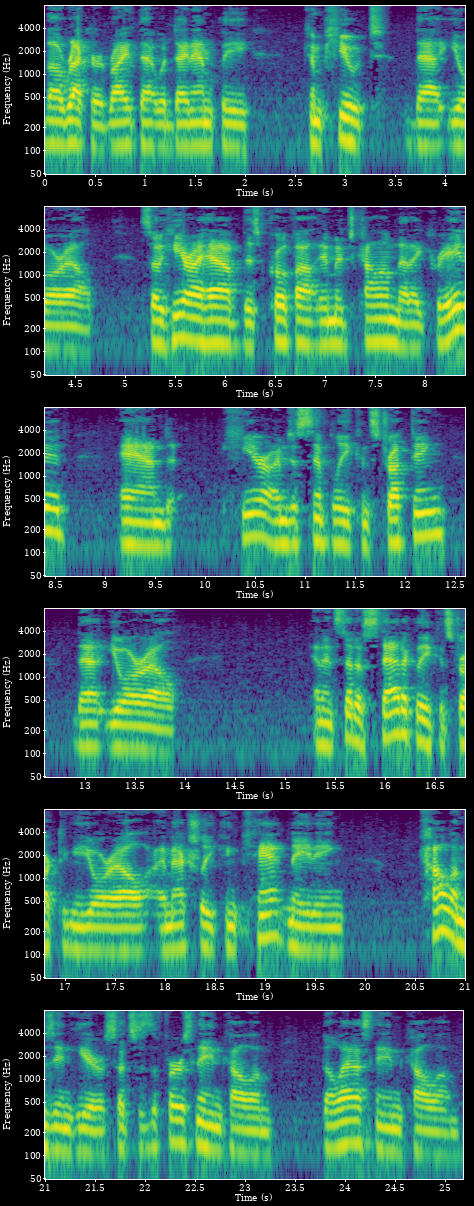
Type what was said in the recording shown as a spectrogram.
the record, right? That would dynamically compute that URL. So here I have this profile image column that I created, and here I'm just simply constructing that URL. And instead of statically constructing a URL, I'm actually concatenating columns in here, such as the first name column, the last name column,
